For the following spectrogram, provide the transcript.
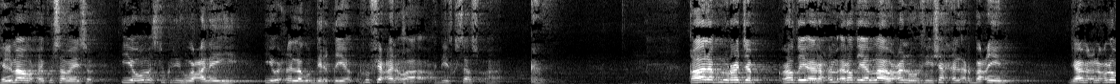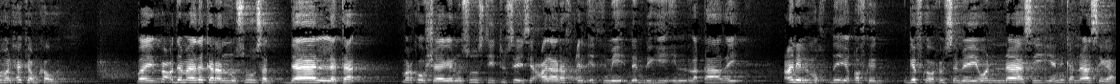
hilmaan waxay ku samayso iyo wama stukrihuu calayhi iyo wixii lagu dirqiyo ruficana waa xadiidku saas u ahaa qaala bnu rajab radia allahu canhu fii sharxi اlarbaciin jaamic اlculuum alxikam ka wa ayb bacdamaa dakara nusuusa daallata marku sheegay nusuustii tusaysay calaa rafci اlإثmi dembigii in la qaaday can ilmukhdi'i qofka gefka waxu sameeyey wannaasi iyo ninka naasiga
